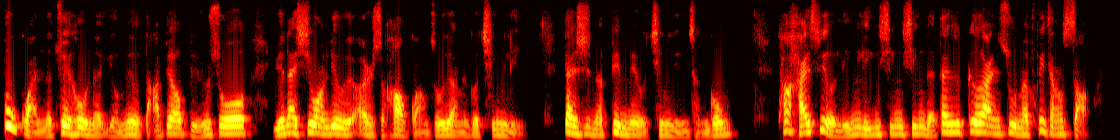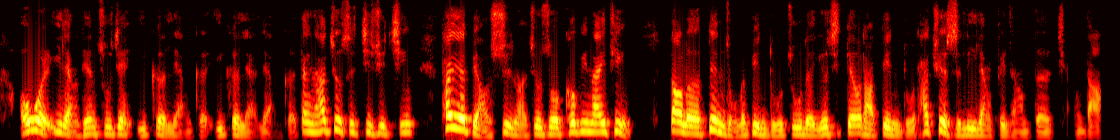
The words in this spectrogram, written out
不管呢最后呢有没有达标。比如说，原来希望六月二十号广州要能够清零，但是呢并没有清零成功，它还是有零零星星的，但是个案数呢非常少，偶尔一两天出现一个两个，一个两两个，但是它就是继续清。它也表示呢，就是说 COVID-19。到了变种的病毒株的，尤其 Delta 病毒，它确实力量非常的强大。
